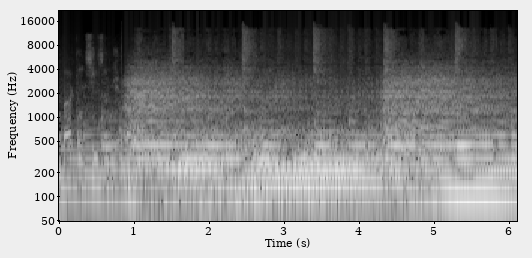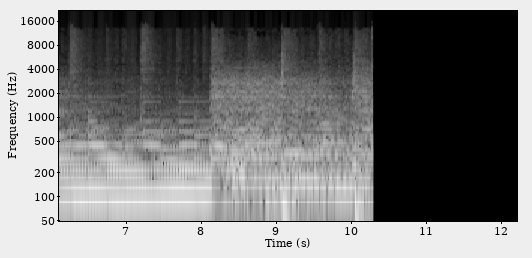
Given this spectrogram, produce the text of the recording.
back in season.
